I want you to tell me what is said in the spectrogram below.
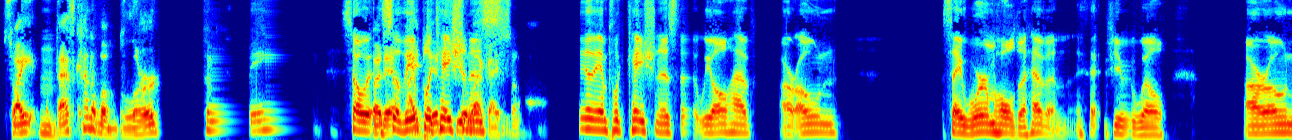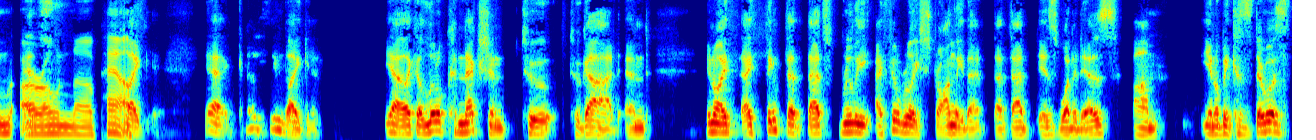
So I hmm. that's kind of a blur to me. So but so it, the implication is like yeah, the implication is that we all have our own say wormhole to heaven, if you will, our own our it's own uh, path. Like, yeah, it kind of seemed like it. Yeah, like a little connection to to God, and you know, I I think that that's really I feel really strongly that that that is what it is. Um, you know, because there was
